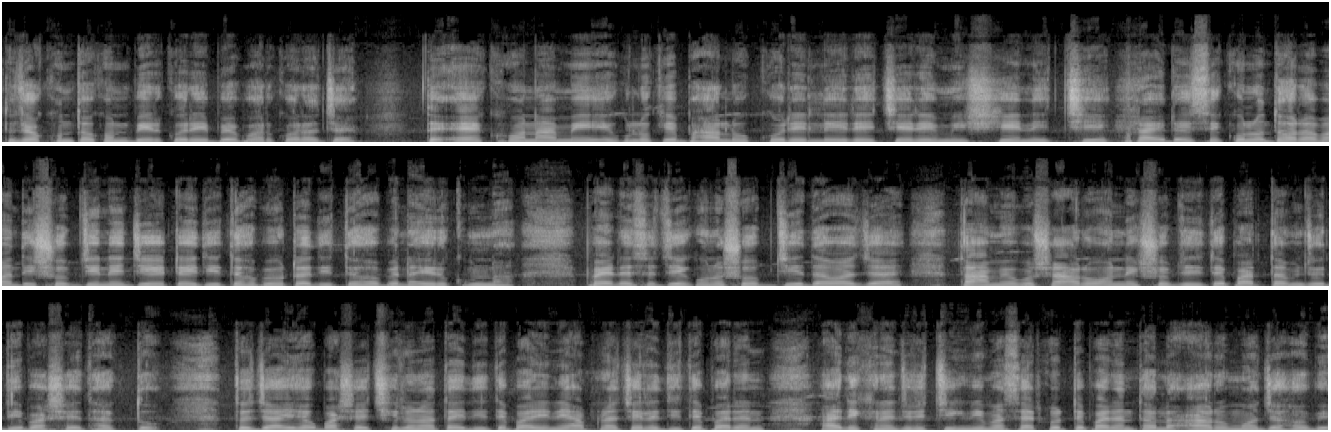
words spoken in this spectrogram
তো যখন তখন বের করেই ব্যবহার করা যায়। তো এখন আমি এগুলোকে ভালো করে লেড়ে চেড়ে মিশিয়ে নিচ্ছি। ফ্রাইড রাইসে কোনো ধরাবাঁধি সবজি নেই যে এটাই দিতে হবে, ওটা দিতে হবে না, এরকম না। ফ্রাইড রাইসে যে কোনো সবজি দেওয়া যায়, তো আমি অবশ্য আরও অনেক সবজি দিতে পারতাম যদি বাসায় থাকতো। তো যাই হোক, বাসায় ছিল না, তাই দিতে পারিনি, আপনার চাইলে দিতে পারেন। আর এখানে যদি চিংড়ি মাছ অ্যাড করতে পারেন, তাহলে আরও মজা হবে।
